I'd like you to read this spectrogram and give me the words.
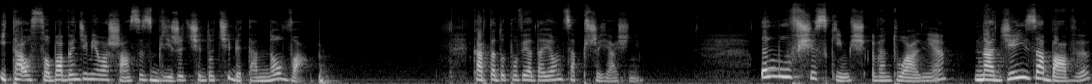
i ta osoba będzie miała szansę zbliżyć się do ciebie, ta nowa. Karta dopowiadająca przyjaźń. Umów się z kimś ewentualnie na dzień zabawy,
